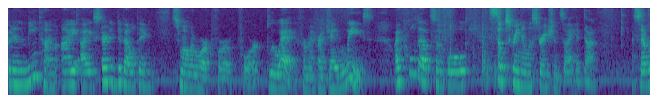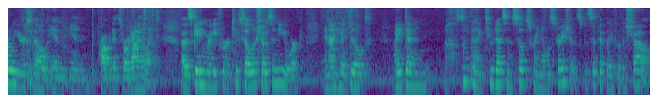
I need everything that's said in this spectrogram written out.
But in the meantime, I, I started developing smaller work for, for Blu Egg for my friend Jay Louise. I pulled out some old silkscreen illustrations I had done several years ago in, in Providence, Rhode Island. I was getting ready for two solo shows in New York, and I had built, I had done something like two dozen silkscreen illustrations specifically for the show.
